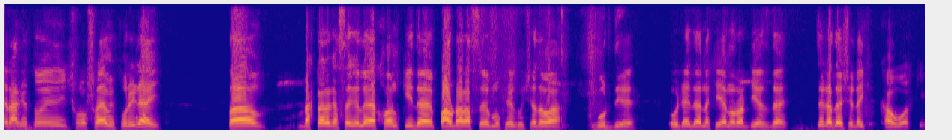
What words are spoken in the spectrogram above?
এর আগে তো এই সমস্যায় আমি পড়ি নাই। তা ডাক্তারের কাছে গেলে এখন কি দেয়? পাউডার আছে মুখে ঘুষা দেওয়া, গুড় দিয়ে। ওইটাই দেয় নাকি এনোরা ডিএস দেয়। যেটা দেয় সেটাই খাওয়াবো আর কি।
